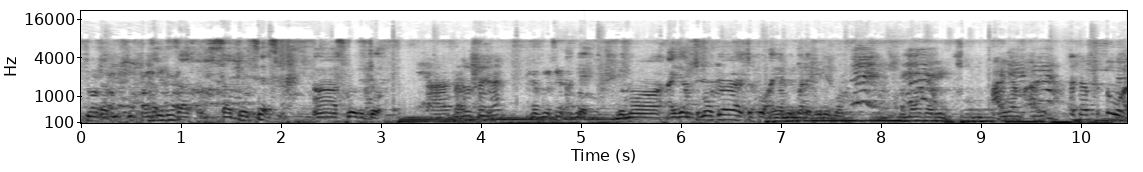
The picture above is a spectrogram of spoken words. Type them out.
Satu set ah, sepuluh cucuk. ah, satu saja. Satu set. Okey. Mau ayam semua ke cukup ayam lima dan lima? Sama lagi. Ayam ay- ada petua.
